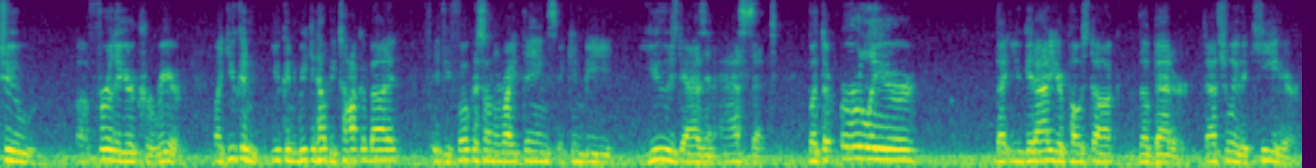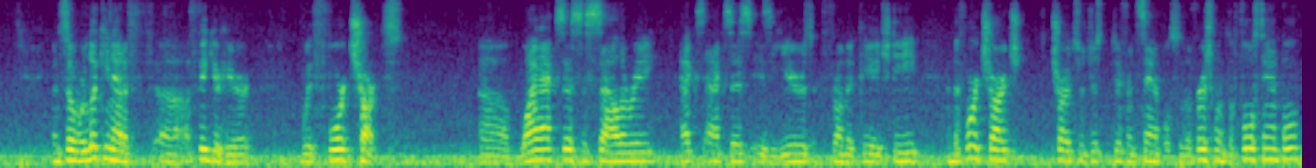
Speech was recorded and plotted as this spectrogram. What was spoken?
to uh, further your career. Like you can you can we can help you talk about it. If you focus on the right things, it can be used as an asset. But the earlier that you get out of your postdoc, the better. That's really the key here. And so we're looking at a, uh, a figure here with four charts. Uh, y-axis is salary, x-axis is years from a PhD, and the four charts charts are just different samples. So the first one's the full sample.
